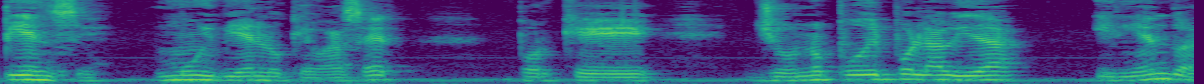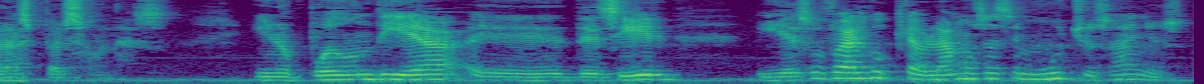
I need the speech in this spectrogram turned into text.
piense muy bien lo que va a hacer, porque yo no puedo ir por la vida hiriendo a las personas y no puedo un día eh, decir, y eso fue algo que hablamos hace muchos años,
